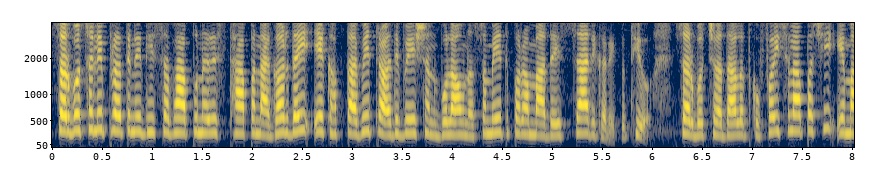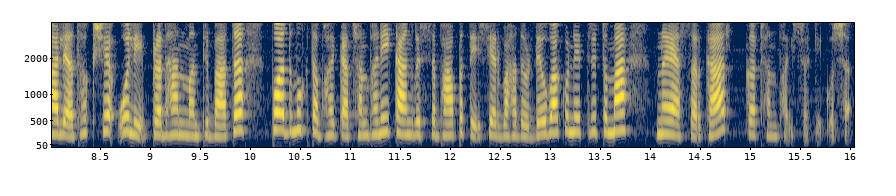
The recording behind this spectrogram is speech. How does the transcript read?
सर्वोच्चले प्रतिनिधि सभा पुनर्स्थापना गर्दै एक हप्ताभित्र अधिवेशन बोलाउन समेत परमादेश जारी गरेको थियो। सर्वोच्च अदालतको फैसलापछि एमाले अध्यक्ष ओली प्रधानमन्त्रीबाट पदमुक्त भएका छन् भने काङ्ग्रेस सभापति शेरबहादुर देउवाको नेतृत्वमा नयाँ सरकार गठन भइसकेको छ।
